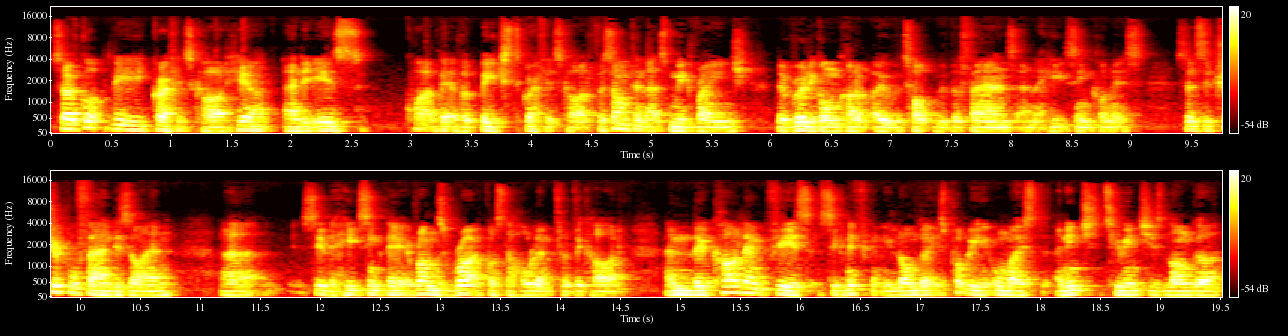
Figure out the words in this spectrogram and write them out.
So I've got the graphics card here and it is quite a bit of a beast graphics card. For something that's mid-range, they've really gone kind of over top with the fans and the heatsink on this. So it's a triple fan design. Uh, see the heatsink there, it runs right across the whole length of the card. And the card length is significantly longer. It's probably almost an inch to two inches longer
